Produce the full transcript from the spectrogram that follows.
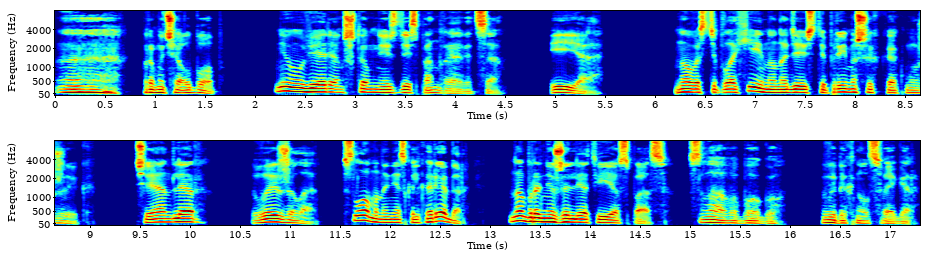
«Ах», — промычал Боб, — «не уверен, что мне здесь понравится». «И я. Новости плохие, но, надеюсь, ты примешь их как мужик. Чендлер выжила. Сломано несколько ребер, но бронежилет ее спас. Слава богу», — выдохнул Свегер.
